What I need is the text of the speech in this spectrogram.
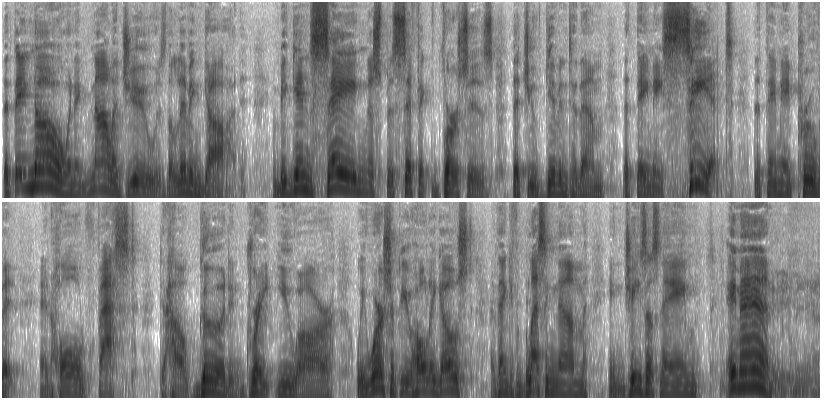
that they know and acknowledge you as the living God and begin saying the specific verses that you've given to them that they may see it that they may prove it and hold fast to how good and great you are. We worship you Holy Ghost I thank you for blessing them. In Jesus name amen, amen.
